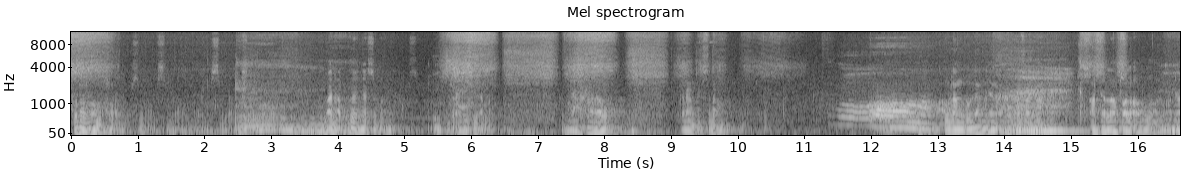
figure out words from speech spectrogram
Sallallahu alaihi wasallam anak buahnya semuanya. Sampai hari kiamat. Karena halal. Karena Islam tulang-tulang yang ada di sana ada lafal Allah, ada,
